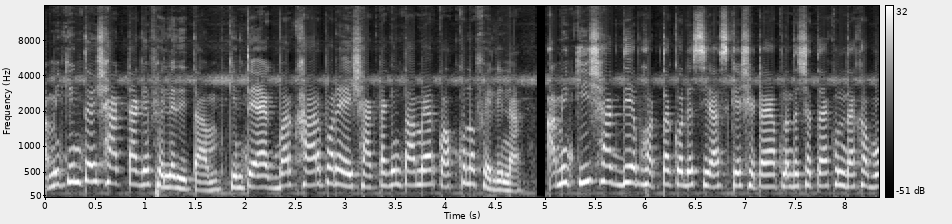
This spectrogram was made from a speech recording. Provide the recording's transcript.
আমি কিন্তু এই শাকটা আগে ফেলে দিতাম, কিন্তু একবার খাওয়ার পরে এই শাকটা কিন্তু আমি আর কখনো ফেলি না। আমি কি শাক দিয়ে ভর্তা করেছি আজকে সেটাই আপনাদের সাথে এখন দেখাবো।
